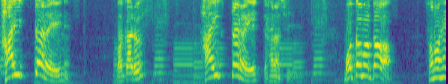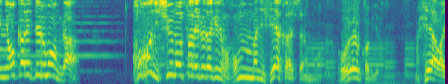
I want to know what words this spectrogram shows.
入ったらええねん。わかる？入ったらええって話。もともと、その辺に置かれてるもんが、ここに収納されるだけでもほんまに部屋からしたらもう、お喜びよ。まあ部屋は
